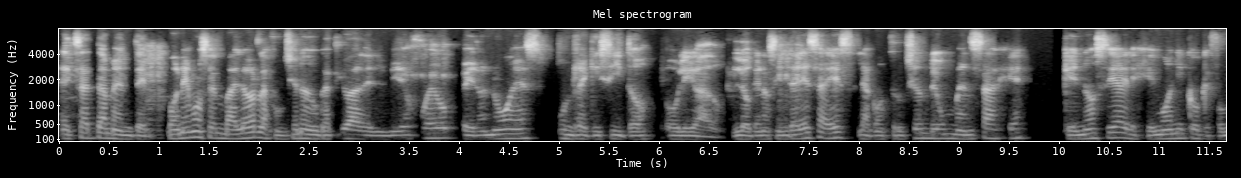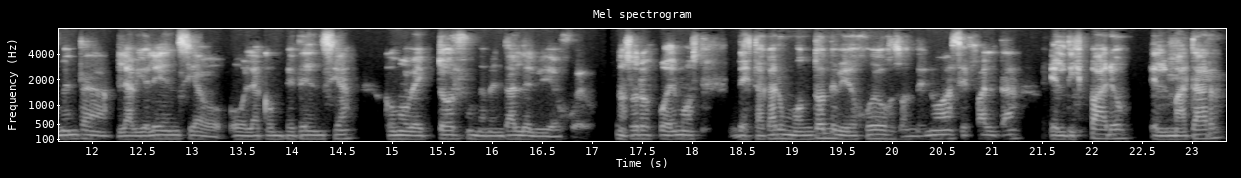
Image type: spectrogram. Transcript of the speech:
Exactamente. Ponemos en valor la función educativa del videojuego, pero no es un requisito obligado. Lo que nos interesa es la construcción de un mensaje que no sea el hegemónico que fomenta la violencia o, o la competencia como vector fundamental del videojuego. Nosotros podemos destacar un montón de videojuegos donde no hace falta el disparo, el matar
